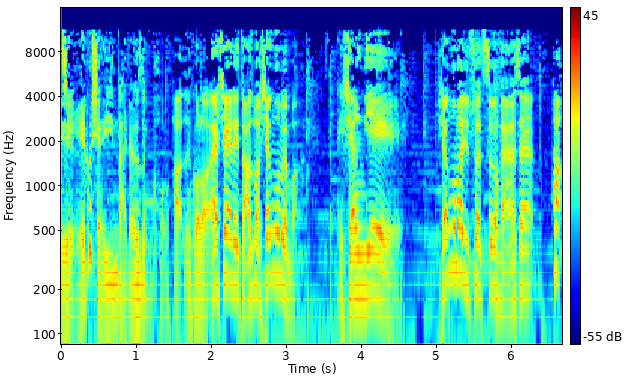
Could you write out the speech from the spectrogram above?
些这个现在已经大家都认可了，好，认可了。哎，亲爱的，咋子嘛？想我没嘛？哎想你，想我嘛就出来吃个饭噻。好，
